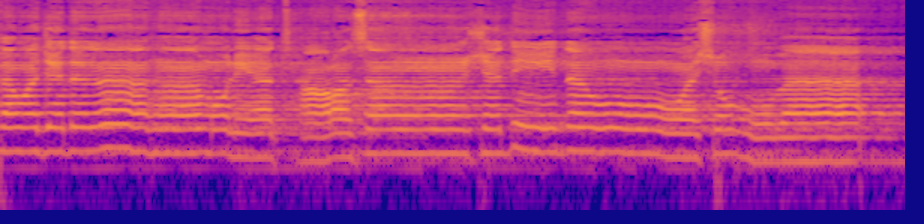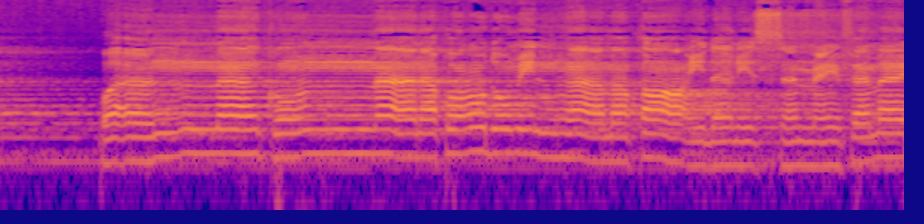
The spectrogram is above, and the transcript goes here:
فوجدناها ملئت حرسا شديدا وشهبا وأنا كنا نقعد منها مقاعد للسمع فمن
